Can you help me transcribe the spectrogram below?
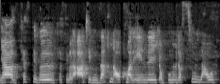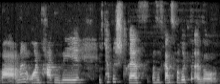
ja, Festival, festivalartigen Sachen auch mal ähnlich, obwohl mir das zu laut war, meine Ohren taten weh, ich hatte Stress, das ist ganz verrückt. Also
